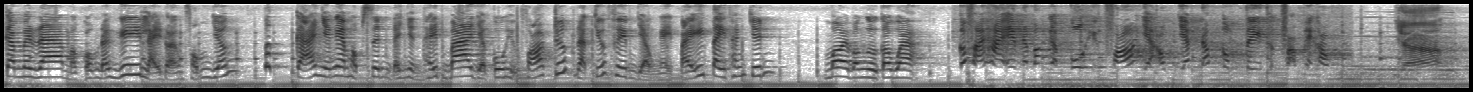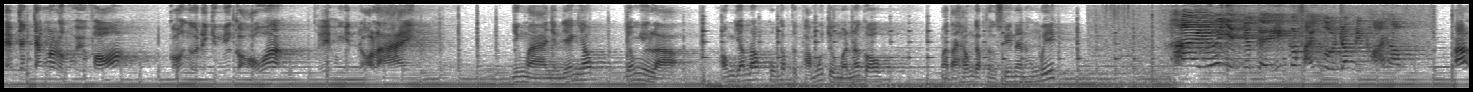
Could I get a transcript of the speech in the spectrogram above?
camera mà con đã ghi lại đoạn phỏng vấn. Tất cả những em học sinh đã nhìn thấy ba và cô hiệu phó trước rạp chiếu phim vào ngày 7 tây tháng 9 mời mọi người coi qua. Có phải hai em đã bắt gặp cô hiệu phó và ông giám đốc công ty thực phẩm hay không? Dạ Em chắc chắn đó là cô hiệu phó. Có người đi chung với cổ á Thì em không nhìn rõ là ai. Nhưng mà nhìn dáng dốc Giống như là ông giám đốc cung cấp thực phẩm của trường mình đó cô. Mà tại không gặp thường xuyên nên không biết. Hai đứa nhìn cho kỹ có phải người trong điện thoại không À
